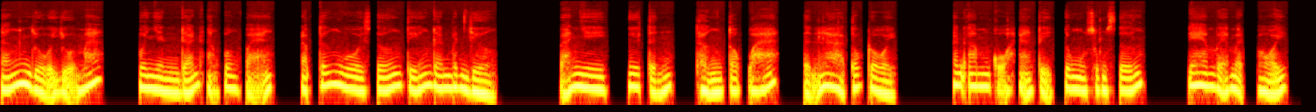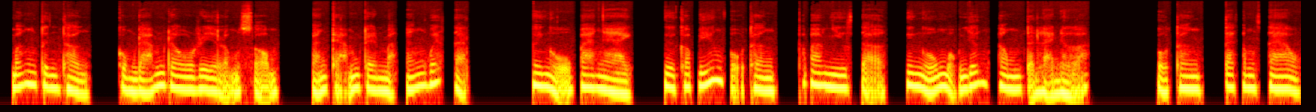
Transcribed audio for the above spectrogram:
Hắn dụi dụi mắt, vừa nhìn đến hạng quân vãn, lập tức vui sướng tiến đến bên giường. Vãn nhi, ngươi tỉnh, thận tốt quá, tỉnh là tốt rồi. Thanh âm của hạng tỷ chung sung sướng, đem vẻ mệt mỏi, mất tinh thần, cùng đám râu ria lộn xộn, phản cảm trên mặt hắn quét sạch. Ngươi ngủ ba ngày, ngươi có biến phụ thân có bao nhiêu sợ ngươi ngủ một giấc không tỉnh lại nữa. Phụ thân, ta không sao.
